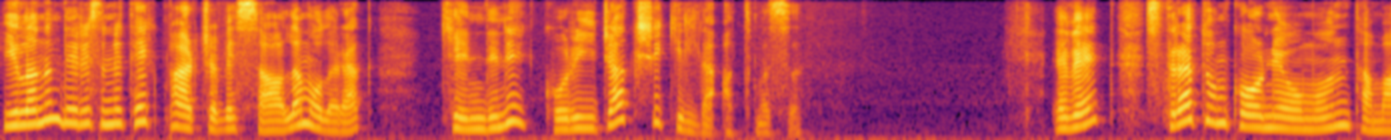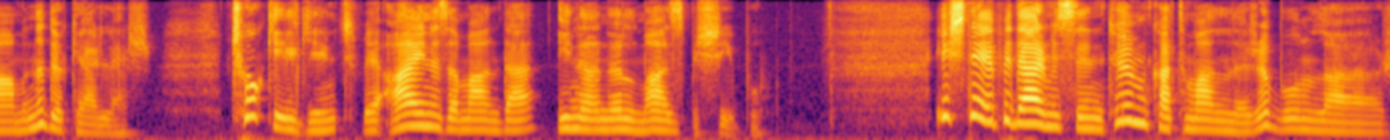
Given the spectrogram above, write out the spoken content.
yılanın derisini tek parça ve sağlam olarak kendini koruyacak şekilde atması. Evet, stratum corneum'un tamamını dökerler. Çok ilginç ve aynı zamanda inanılmaz bir şey bu. İşte epidermisin tüm katmanları bunlar.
